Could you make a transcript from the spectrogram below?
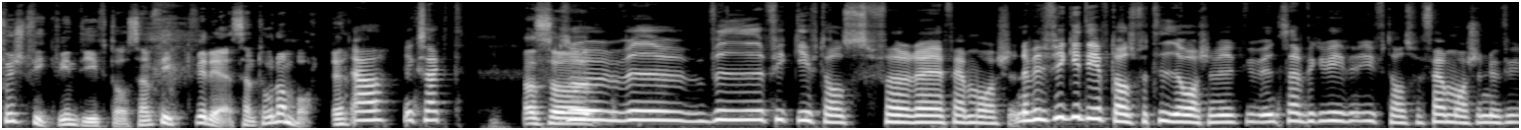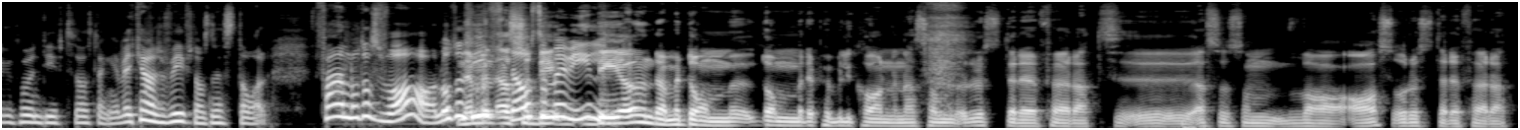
först fick vi inte gifta oss, sen fick vi det, sen tog de bort det. Ja, exakt. Alltså, Så vi, vi fick gifta oss för eh, fem år sedan. Nej, vi fick inte gifta oss för tio år sedan. Vi, sen fick vi gifta oss för fem år sedan. Nu får vi inte gifta oss längre. Vi kanske får gifta oss nästa år. Fan, låt oss vara! Låt oss Nej, gifta alltså oss om det, vi vill! det jag undrar med de, de republikanerna som röstade för att, eh, alltså som var as och röstade för att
